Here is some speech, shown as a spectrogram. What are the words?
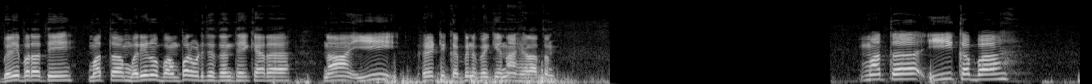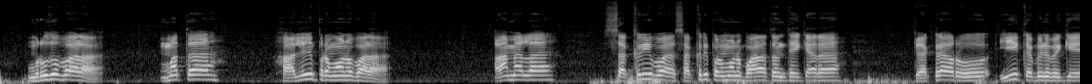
ಬೆಳೆ ಬರತಿ ಮತ್ತು ಮರಿನೂ ಬಂಪರ್ ಹೊಡಿತೈತೆ ಅಂತ ಹೇಳ್ಯಾರ ನಾ ಈ ರೇಟಿ ಕಬ್ಬಿನ ಬಗ್ಗೆ ನಾ ಹೇಳತ್ತೇನೆ ಮತ್ತು ಈ ಕಬ್ಬ ಮೃದು ಭಾಳ ಮತ್ತು ಹಾಲಿನ ಪ್ರಮಾಣ ಭಾಳ ಆಮೇಲೆ ಸಕ್ರೆ ಬಾ, ಸಕ್ರೆ ಪ್ರಮಾಣ ಭಾಳ ಅಂತ ಹೇಳ್ಯಾರ ಫ್ಯಾಕ್ಟ್ರಿ ಅವರು ಈ ಕಬ್ಬಿನ ಬಗ್ಗೆ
